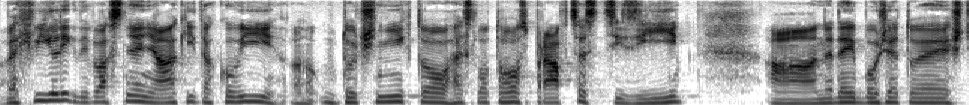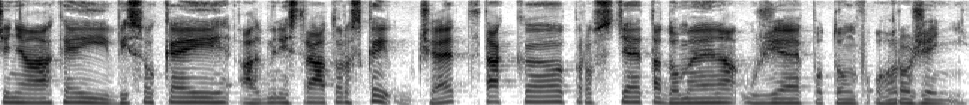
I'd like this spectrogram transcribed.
Ve chvíli, kdy vlastně nějaký takový eh, útočník to heslo toho správce zcizí a nedej bože, to je ještě nějaký vysoký administrátorský účet, tak eh, prostě ta doména už je potom v ohrožení.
